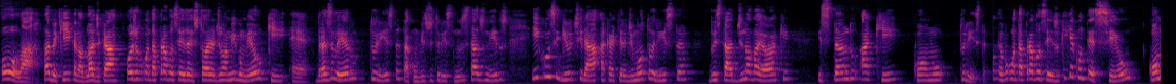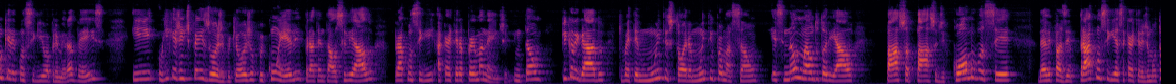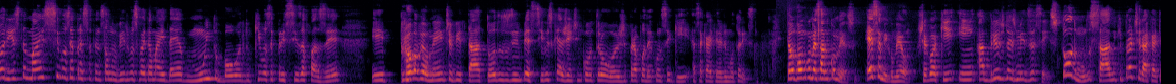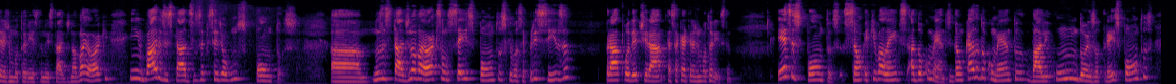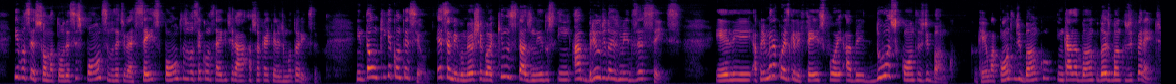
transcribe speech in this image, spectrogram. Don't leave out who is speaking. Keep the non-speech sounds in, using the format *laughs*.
Speaker 1: Olá, Fábio aqui, canal do lado de cá. Hoje eu vou contar pra vocês a história de um amigo meu que é brasileiro, turista, tá com visto de turista nos Estados Unidos e conseguiu tirar a carteira de motorista do estado de Nova York, estando aqui como turista. Eu vou contar pra vocês o que, que aconteceu, como que ele conseguiu a primeira vez e o que, que a gente fez hoje, porque hoje eu fui com ele para tentar auxiliá-lo para conseguir a carteira permanente. Então, Fica ligado que vai ter muita história, muita informação. Esse não é um tutorial passo a passo de como você deve fazer para conseguir essa carteira de motorista, mas se você prestar atenção no vídeo, você vai ter uma ideia muito boa do que você precisa fazer e provavelmente evitar todos os empecilhos que a gente encontrou hoje para poder conseguir essa carteira de motorista. Então vamos começar do começo. Esse amigo meu chegou aqui em abril de 2016. Todo mundo sabe que para tirar a carteira de motorista no estado de Nova York, e em vários estados você precisa de alguns pontos. Uh, nos estados de Nova York são seis pontos que você precisa para poder tirar essa carteira de motorista. Esses pontos são equivalentes a documentos. Então, cada documento vale um, dois ou três pontos, e você soma todos esses pontos. Se você tiver seis pontos, você consegue tirar a sua carteira de motorista. Então, o que, aconteceu? Esse amigo meu chegou aqui nos Estados Unidos em abril de 2016. Ele, a primeira coisa que ele fez foi abrir duas contas de banco. Okay? Uma conta de banco em cada banco, dois bancos diferentes.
